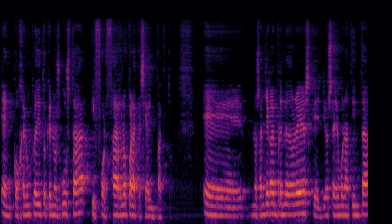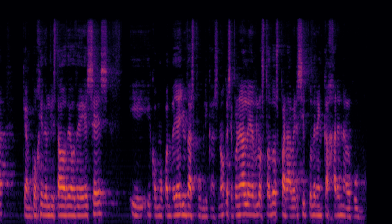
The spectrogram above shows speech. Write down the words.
en coger un proyecto que nos gusta y forzarlo para que sea impacto. Eh, nos han llegado emprendedores que yo sé de buena tinta que han cogido el listado de ODS y, como cuando hay ayudas públicas, ¿no? que se ponen a leerlos todos para ver si pueden encajar en alguno.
